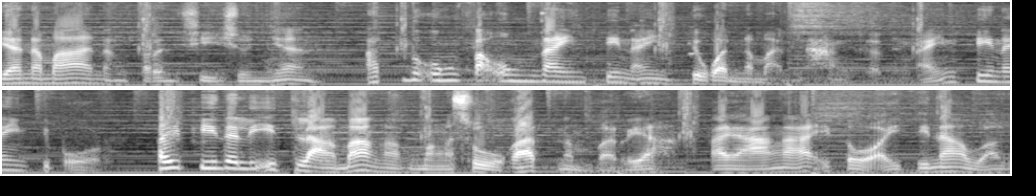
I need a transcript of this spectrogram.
yan naman ang transition yan. At noong taong 1991 naman hanggang 1994 ay pinaliit lamang ang mga sukat ng barya. Kaya nga ito ay tinawag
